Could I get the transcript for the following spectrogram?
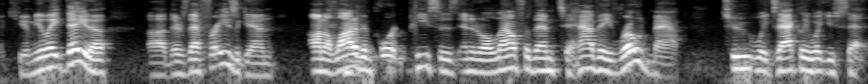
accumulate data. Uh, there's that phrase again on a lot of important pieces, and it'll allow for them to have a roadmap to exactly what you said.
